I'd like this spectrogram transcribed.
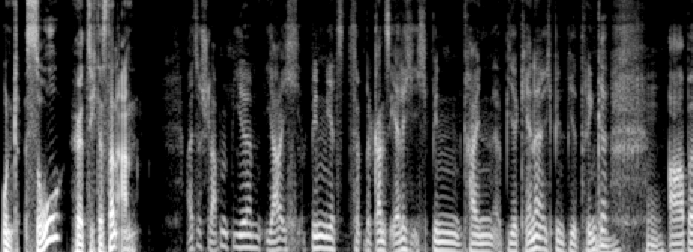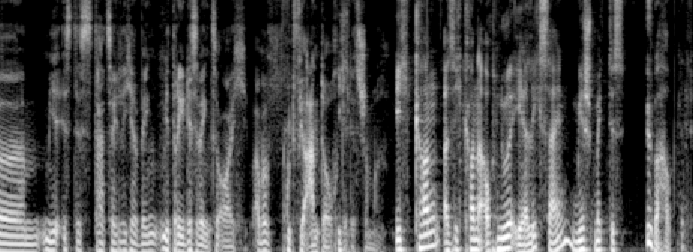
Und so hört sich das dann an. Also Schlappenbier, ja, ich bin jetzt ganz ehrlich, ich bin kein Bierkenner, ich bin Biertrinker, mhm. Mhm. aber mir ist es tatsächlich ein wenig, mir dreht es ein wenig zu euch. Aber gut, für Andauch geht es schon mal. Ich kann, also ich kann auch nur ehrlich sein, mir schmeckt es überhaupt nicht.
